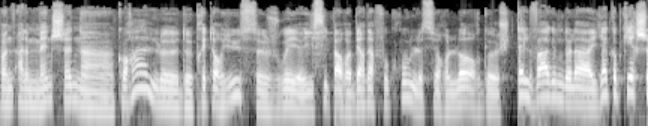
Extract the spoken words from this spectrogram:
Von Menschen, un choral de Pretorius joué ici par Bernard Faucroul sur l'orgue Stellwagen de la Jakobkirche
